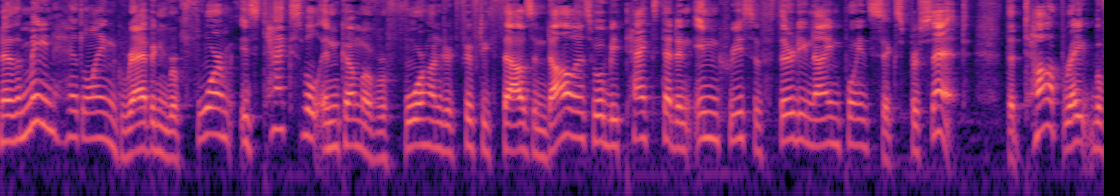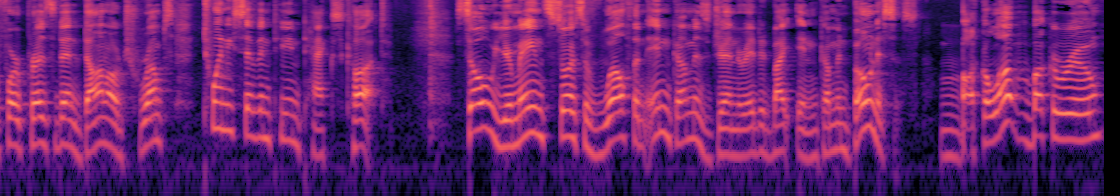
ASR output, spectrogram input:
Now the main headline grabbing reform is taxable income over $450,000 will be taxed at an increase of 39.6% the top rate before President Donald Trump's 2017 tax cut. So your main source of wealth and income is generated by income and bonuses. Buckle up buckaroo.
